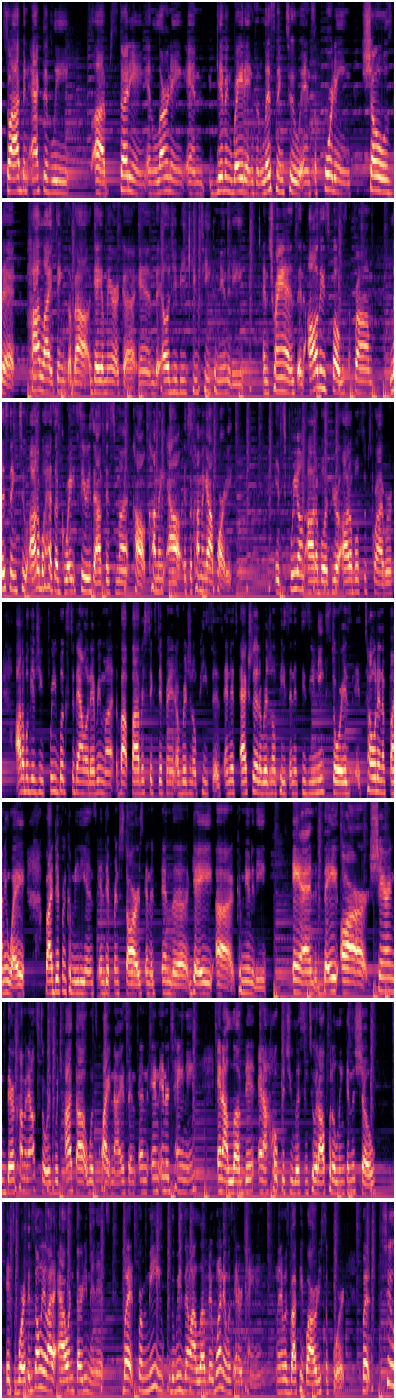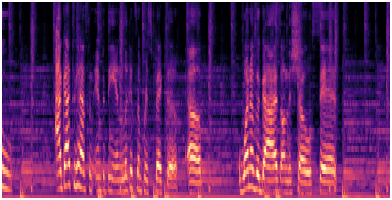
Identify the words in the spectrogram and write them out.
So I've been actively uh, studying and learning and giving ratings and listening to and supporting shows that highlight things about gay America and the LGBTQ community and trans and all these folks from listening to Audible has a great series out this month called Coming Out. It's a coming out party. It's free on Audible if you're an Audible subscriber. Audible gives you free books to download every month, about five or six different original pieces. And it's actually an original piece, and it's these unique stories told in a funny way by different comedians and different stars in the in the gay uh, community. And they are sharing their coming out stories, which I thought was quite nice and, and, and entertaining. And I loved it. And I hope that you listen to it. I'll put a link in the show it's worth it. It's only about an hour and 30 minutes. But for me, the reason I loved it, one, it was entertaining and it was by people I already support. But two, I got to have some empathy and look at some perspective. Uh, one of the guys on the show said,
